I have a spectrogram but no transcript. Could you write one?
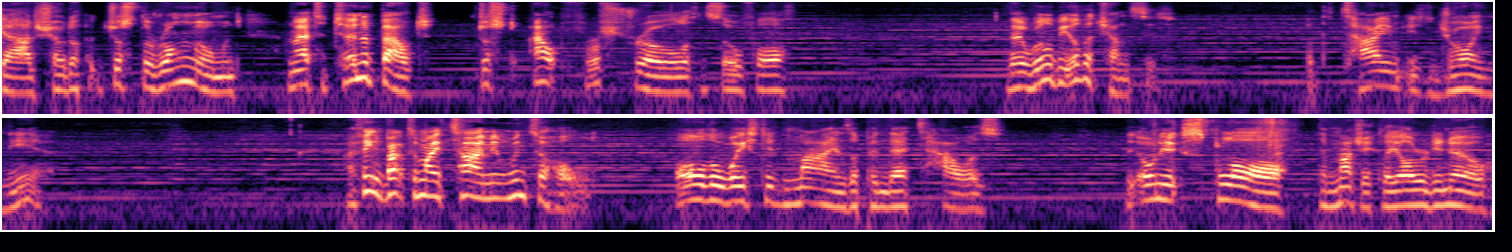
guard showed up at just the wrong moment and I had to turn about just out for a stroll and so forth. There will be other chances, but the time is drawing near. I think back to my time in Winterhold, all the wasted mines up in their towers. They only explore the magic they already know.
